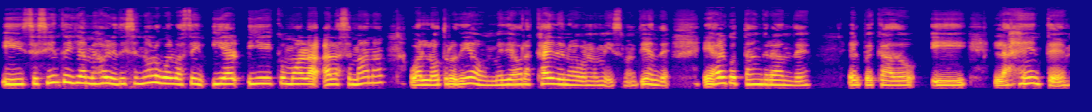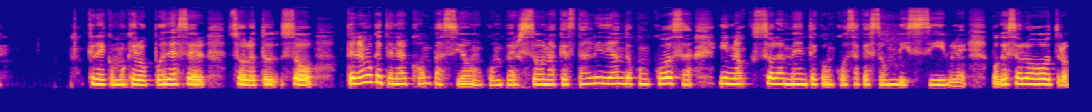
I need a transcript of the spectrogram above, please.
y se siente ya mejor y dice, no lo vuelvo a hacer. Y, y como a la, a la, semana o al otro día o media hora cae de nuevo en lo mismo, ¿entiendes? Es algo tan grande el pecado y la gente cree como que lo puede hacer solo. So, tenemos que tener compasión con personas que están lidiando con cosas y no solamente con cosas que son visibles, porque eso es lo otro.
